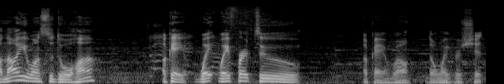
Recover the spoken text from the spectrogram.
Oh, now he wants to duel, huh? Okay, wait, wait for it to... Okay, well, don't wait for shit.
